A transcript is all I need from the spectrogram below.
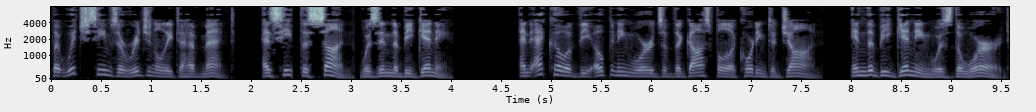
but which seems originally to have meant, "...as he the Son was in the beginning", an echo of the opening words of the Gospel according to John, "...in the beginning was the Word."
